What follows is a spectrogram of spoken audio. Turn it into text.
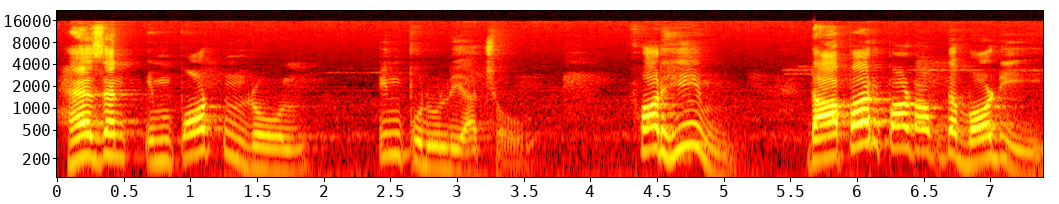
has an important role in Purulia Chhau. For him, the upper part of the body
